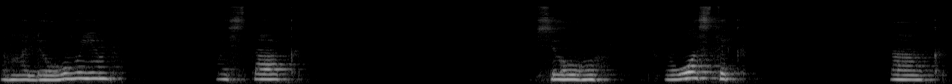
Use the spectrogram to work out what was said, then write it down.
Замальовуємо ось так. Всього. І хвостик. Так.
